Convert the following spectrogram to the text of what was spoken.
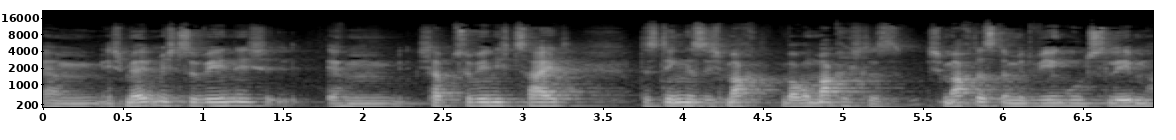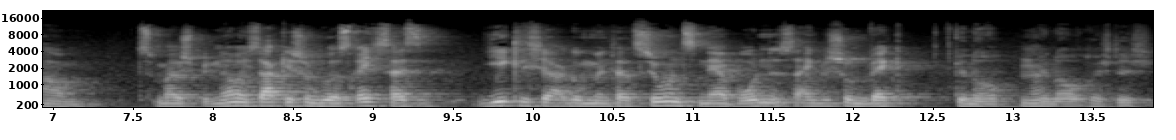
ähm, ich melde mich zu wenig, ähm, ich habe zu wenig Zeit. Das Ding ist, ich mach, warum mache ich das? Ich mache das, damit wir ein gutes Leben haben. Zum Beispiel. Ne? Ich sage dir schon, du hast recht, das heißt, jegliche Argumentationsnährboden ist eigentlich schon weg. Genau, Ne? genau, richtig.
